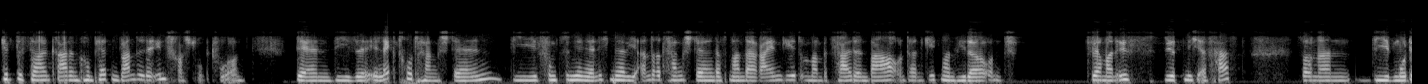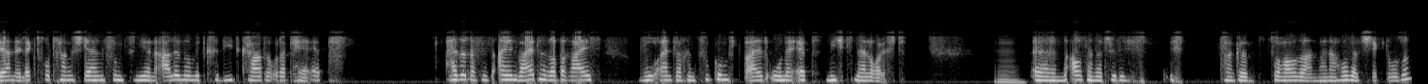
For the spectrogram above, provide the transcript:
gibt es da gerade einen kompletten Wandel der Infrastruktur. Denn diese Elektrotankstellen, die funktionieren ja nicht mehr wie andere Tankstellen, dass man da reingeht und man bezahlt in Bar und dann geht man wieder und wer man ist, wird nicht erfasst, sondern die modernen Elektrotankstellen funktionieren alle nur mit Kreditkarte oder per App. Also das ist ein weiterer Bereich, wo einfach in Zukunft bald ohne App nichts mehr läuft. Mhm. Ähm, außer natürlich, ich tanke zu Hause an meiner Haushaltssteckdose.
